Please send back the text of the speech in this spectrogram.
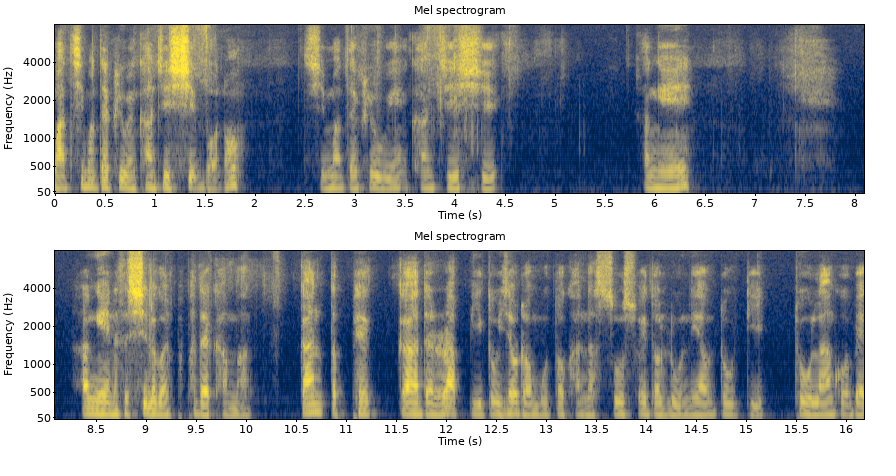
မချိမတက်ခရဝင်ခန်းကြီးရှစ်ပေါ့နော်ရှိမတက်ခရဝင်ခန်းကြီးရှစ် အငယ်အငယ်28လောက်ကဖတ်တဲ့အခါမှာကန်တဖက်ကာဒရပီတို့ရောက်တော်မူတော့ခါနဆူဆွေးတော်လူနှစ်ယောက်တို့ဒီထိုလန်းကိုအဘဲ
